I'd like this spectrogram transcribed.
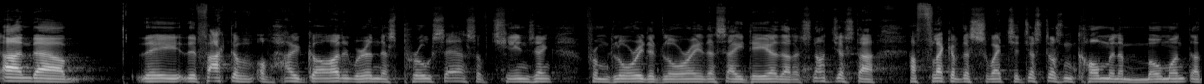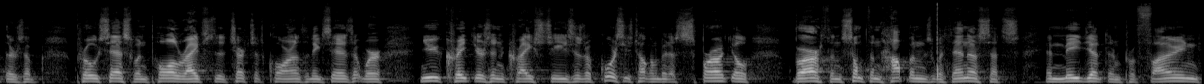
and um, the, the fact of, of how God, we're in this process of changing from glory to glory, this idea that it's not just a, a flick of the switch, it just doesn't come in a moment, that there's a process. When Paul writes to the church at Corinth and he says that we're new creatures in Christ Jesus, of course, he's talking about a spiritual birth and something happens within us that's immediate and profound.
